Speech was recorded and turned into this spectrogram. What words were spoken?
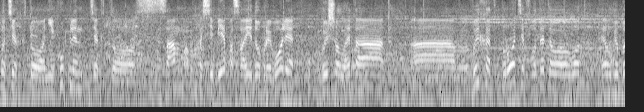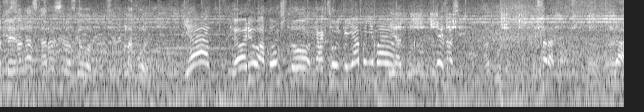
ну, тех, кто не куплен, тех, кто сам по себе, по своей доброй воле вышел. Это а, выход против вот этого вот ЛГБТ. Ты за нас хороший разговариваешь или плохой? Я говорю о том, что, как только я понимаю... Ты откуда? Я из России, Откуда? из Саратова. Да,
